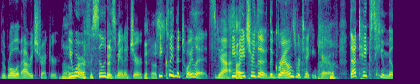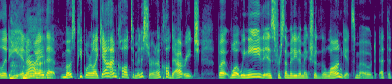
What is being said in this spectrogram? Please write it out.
the role of outreach director. You were a facilities manager. Yes. He cleaned the toilets. Yeah. He made sure the, the grounds were taken care of. That takes humility in Yeah. a way that most people are like, yeah, I'm called to minister and I'm called to outreach. But what we need is for somebody to make sure that the lawn gets mowed at the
